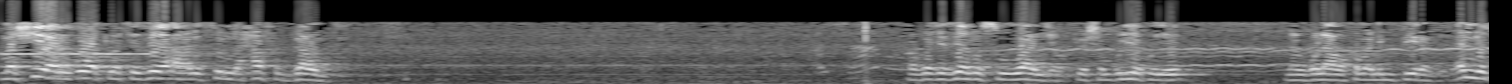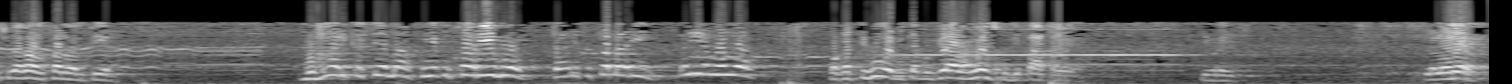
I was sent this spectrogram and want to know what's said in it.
mashia walikuwa wakiwachezea ahlusunna half ground. Wakiwachezea nusu uwanja wakiwashambulia kwenye lango lao kama ni mpira. Yaani nachukua kama mfano wa mpira. Buhari kasema kwenye bukhari hivyo taarifa tabari. Sahihi wakati huo vitabu vyao huwezi kuvipata. wewe kiurahisi unaelewa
